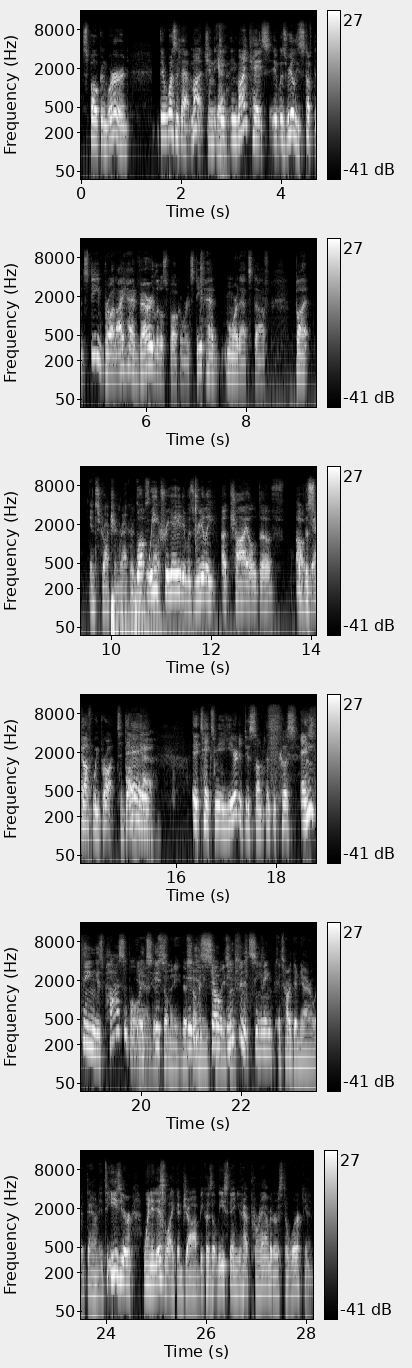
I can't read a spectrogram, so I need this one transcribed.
spoken word, there wasn't that much. And Yeah. in, in my case, it was really stuff that Steve brought. I had very little spoken word. Steve had more of that stuff, but Instruction records. what we created was really a child of of Oh, the yeah. stuff we brought. Oh, Today, yeah. it takes me a year to do something because anything is possible. Yeah, it's there's it's so many- there's it so is many so choices. infinite seeming. It's hard to narrow it down. It's easier when it is like a job because at least then you have parameters to work in.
